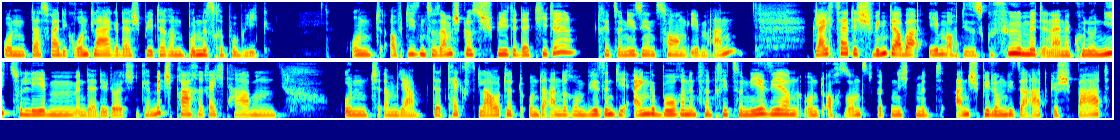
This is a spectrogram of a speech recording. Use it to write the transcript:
Und das war die Grundlage der späteren Bundesrepublik. Und auf diesen Zusammenschluss spielte der Titel Trizonesien Song eben an. Gleichzeitig schwingte aber eben auch dieses Gefühl mit, in einer Kolonie zu leben, in der die Deutschen kein Mitspracherecht haben. Und ähm, ja, der Text lautet unter anderem, wir sind die Eingeborenen von Trizonesien und auch sonst wird nicht mit Anspielungen dieser Art gespart.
